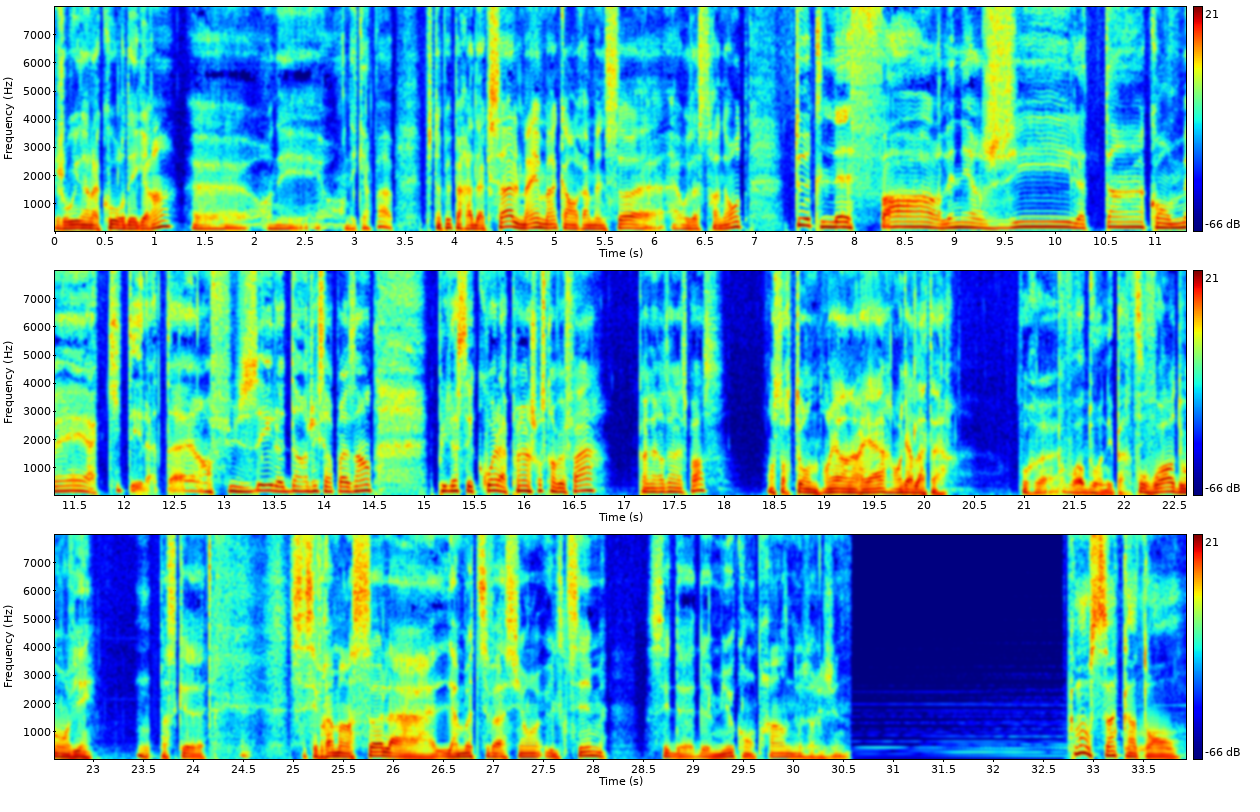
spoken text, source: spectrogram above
jouer dans la cour des grands. Euh, on est, on est capable. C'est un peu paradoxal même hein, quand on ramène ça à- à- aux astronautes tout l'effort, l'énergie, le temps qu'on met à quitter la Terre en fusée, le danger que ça représente. Puis là, c'est quoi la première chose qu'on veut faire quand on est rendu dans l'espace? On se retourne, on regarde en arrière, on regarde la Terre pour, euh, Pour voir d'où on est parti. pour voir d'où on vient. Mm. Parce que c'est vraiment ça la, la motivation ultime, c'est de, de mieux comprendre nos origines. Comment on se sent quand on,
